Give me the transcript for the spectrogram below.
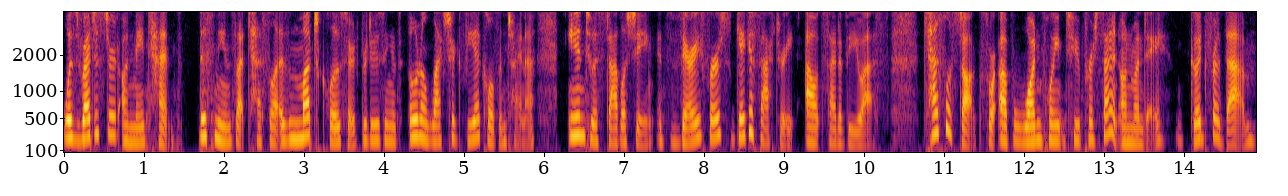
was registered on May 10th. This means that Tesla is much closer to producing its own electric vehicles in China and to establishing its very first gigafactory outside of the US. Tesla stocks were up 1.2% on Monday. Good for them.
